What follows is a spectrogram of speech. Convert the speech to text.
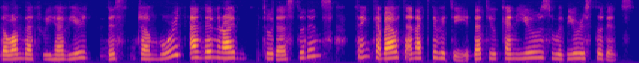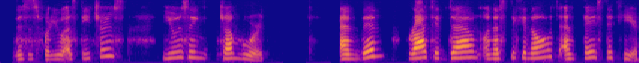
the one that we have here, this Jamboard, and then write to the students, think about an activity that you can use with your students. This is for you as teachers using Jamboard. And then write it down on a sticky note and paste it here.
